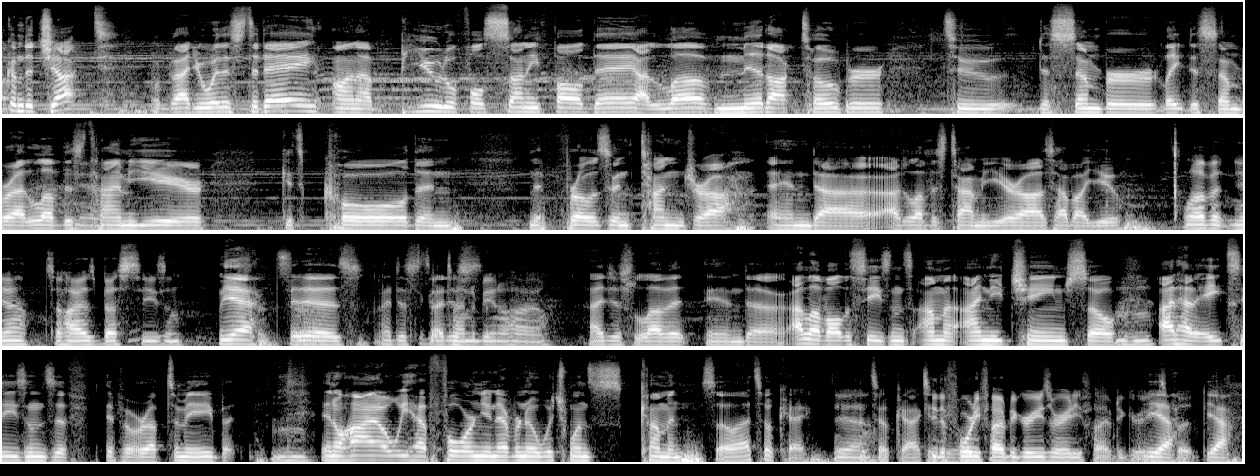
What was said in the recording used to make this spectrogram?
Welcome to Chucked. We're glad you're with us today on a beautiful sunny fall day. I love mid October to December, late December. I love this Yeah. time of year. It gets cold and the frozen tundra, and uh, I love this time of year. Oz, how about you? Love it. Yeah, it's Ohio's best season. Yeah, It's, it uh, is. I It's just, a good I time to be in Ohio. I just love it, and uh, I love all the seasons. I'm, a, I need change, so Mhm. I'd have eight seasons if, if it were up to me. But Mhm. in Ohio, we have four, and you never know which one's coming, so that's okay. Yeah, That's okay. I It's either deal with 45 degrees or 85 degrees. Yeah, but yeah.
